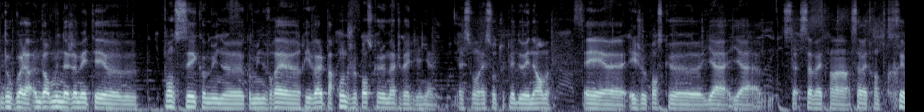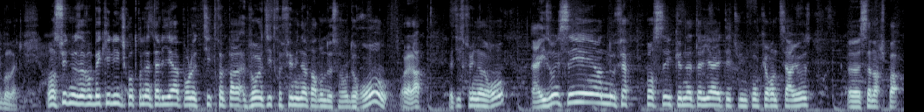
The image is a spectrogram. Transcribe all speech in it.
Donc voilà, Moon n'a jamais été euh, pensé comme une, euh, comme une vraie euh, rivale. Par contre, je pense que le match va être génial. Elles sont, elles sont toutes les deux énormes. Et, je pense que y a, y a, ça, va être un, ça va être un très beau match. Ensuite, nous avons Becky Lynch contre Natalia pour le titre, pour le titre féminin pardon, de, de Raw. Oh le titre féminin de Raw. Ah, ils ont essayé hein, de nous faire penser que Natalia était une concurrente sérieuse. Euh, ça marche pas.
